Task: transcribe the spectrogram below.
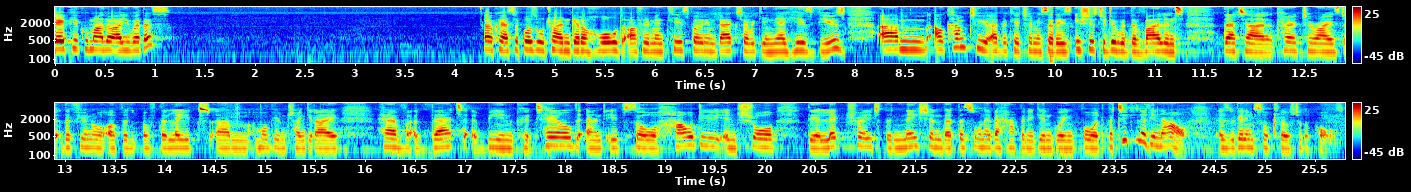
JP Kumalo, are you with us? Okay, I suppose we'll try and get a hold of him and please phone him back so we can hear his views. Um, I'll come to you, Advocate Chamisa. There's issues to do with the violence that uh, characterized the funeral of the, of the late um, Morgan Tsvangirai. Have that been curtailed? And if so, how do you ensure the electorate, the nation, that this will never happen again going forward, particularly now as we're getting so close to the polls?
